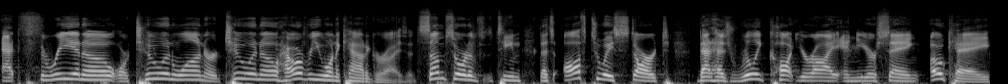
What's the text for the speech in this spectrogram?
at three and zero, or two and one, or two and zero, however you want to categorize it, some sort of team that's off to a start that has really caught your eye, and you're saying, okay.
